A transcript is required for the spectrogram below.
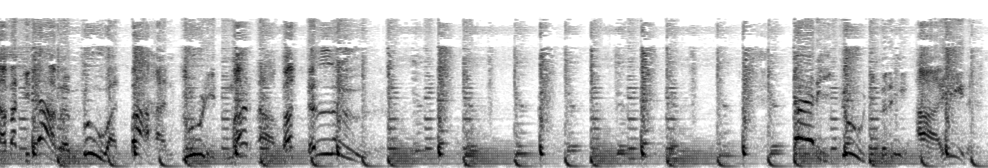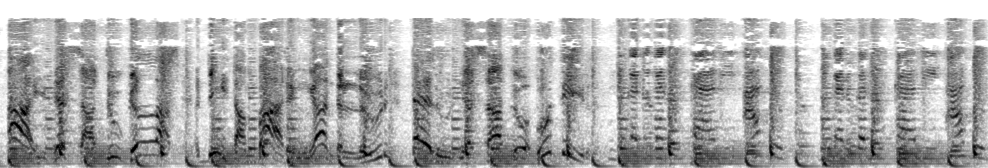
Pertama kita membuat bahan telur, telurnya satu butir. Duka duka duka diaduk, duka duka duka diaduk,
